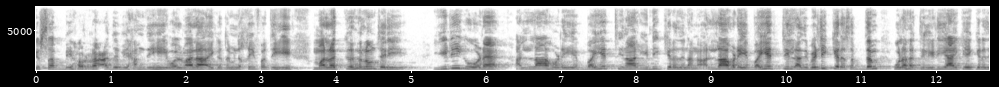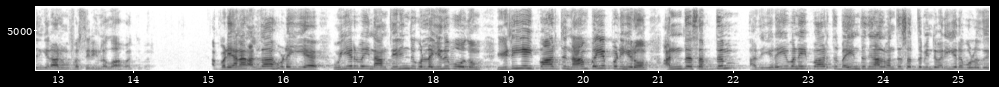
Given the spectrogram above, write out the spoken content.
யுசப்பி ஹொர்ராது பிஹம்திஹி ஒல் மலாய்கத்து மின் ஹீஃபத்திஹி. மலக்குகளும் சரி இடி கூட அல்லாஹுடைய பயத்தினால் இடிக்கிறது நாங்கள் அல்லாஹுடைய பயத்தில் அது வெடிக்கிற சப்தம் உலகத்தில் இடியாய் கேட்கிறது என்கிறாலும் முஃபஸ்ஸிரீன் அல்லாஹ் அக்பர். அப்படியானால் அல்லாஹுடைய உயர்வை நாம் தெரிந்து கொள்ள இது போதும். இடியை பார்த்து நாம் பயப்படுகிறோம். அந்த சப்தம் அது இறைவனை பார்த்து பயந்ததினால் வந்த சப்தம் என்று வருகிற பொழுது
